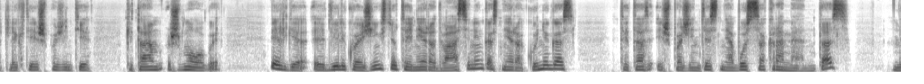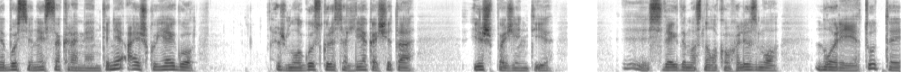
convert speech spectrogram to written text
atlikti išpažinti kitam žmogui. Vėlgi, 12 e, žingsnių tai nėra dvasininkas, nėra kunigas, tai ta išpažintis nebus sakramentas, nebus jinai sakramentinė. Aišku, jeigu žmogus, kuris atlieka šitą išpažinti, sveikdamas nuo alkoholizmo, norėtų, tai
